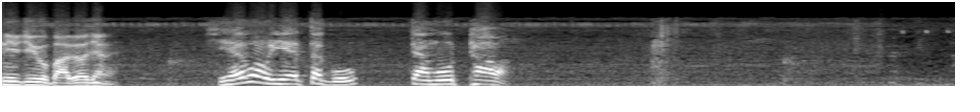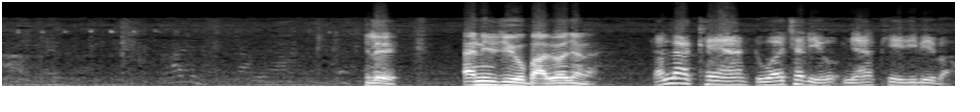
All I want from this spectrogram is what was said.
NUG ကိုဘာပြောချင်လဲရဲဘော်ရဲ့အသက်ကိုတန်ဖိုးထားပါဒီလေ NUG ကိုဘာပြောချင်လဲလက်နက်ခဲယံဒူဝက်ချက်တွေကိုအများဖြည့်ဆည်းပေးပါဒ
